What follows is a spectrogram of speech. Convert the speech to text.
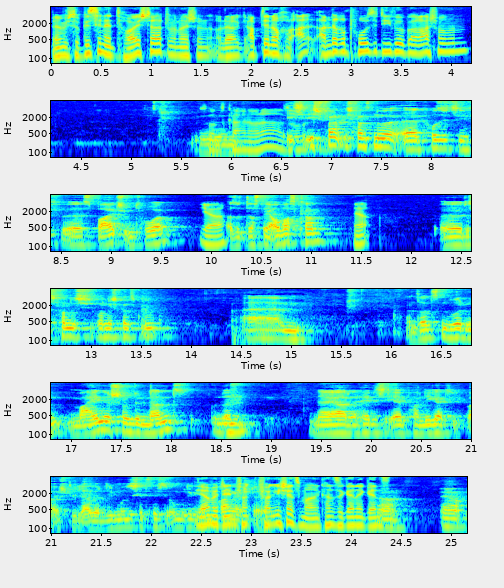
wer mich so ein bisschen enttäuscht hat, wenn man schon, oder habt ihr noch andere positive Überraschungen? Sonst keine, oder? Also ich ich fand es nur äh, positiv äh, Spike im Tor. Ja. Also, dass der auch was kann. Ja. Äh, das fand ich, fand ich ganz gut. Ähm, ansonsten wurden meine schon genannt und dann mhm. Naja, dann hätte ich eher ein paar Negativbeispiele, aber die muss ich jetzt nicht so unbedingt Ja, mit denen fange fang ich jetzt mal an, kannst du gerne ergänzen. Ja.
